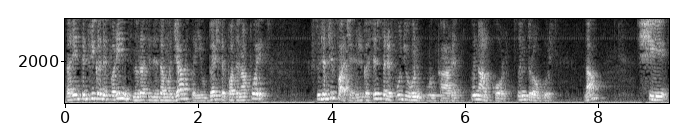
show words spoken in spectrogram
dar este frică de părinți, nu vrea să dezamăgească, iubește poate înapoi. Și atunci ce face? Își găsește refugiu în mâncare, în alcool, în droguri. Da? Și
